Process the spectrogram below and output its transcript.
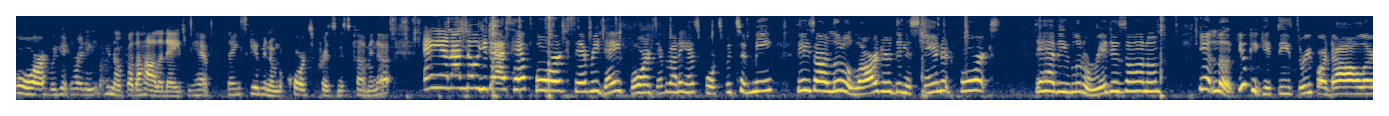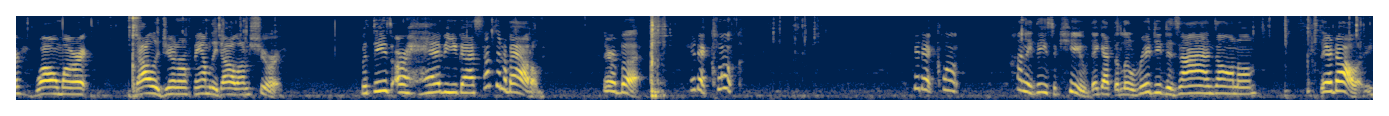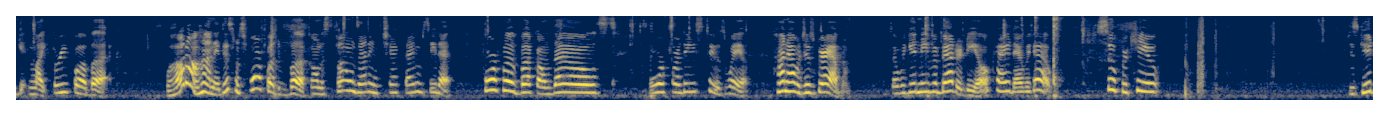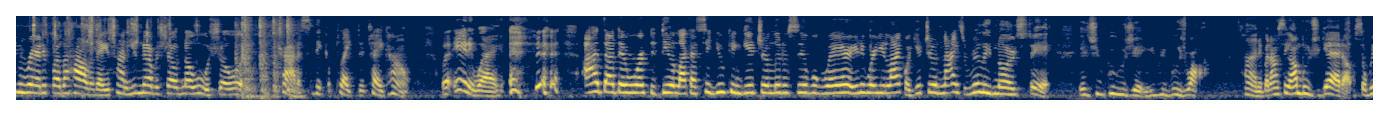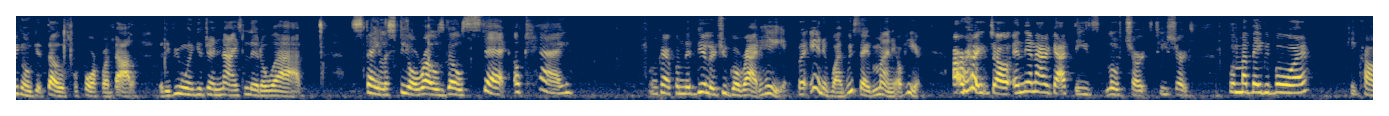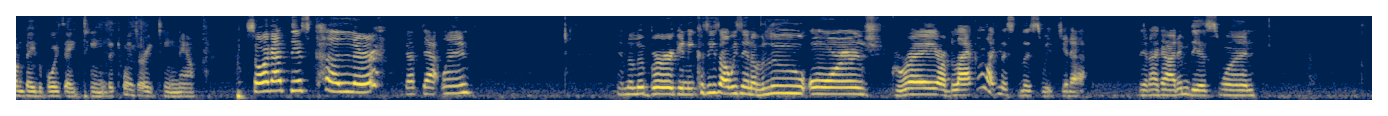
we're getting ready, you know, for the holidays. We have Thanksgiving and of course Christmas coming up. And I know you guys have forks, everyday forks. Everybody has forks. But to me, these are a little larger than the standard forks. They have these little ridges on them. Yeah, look, you could get these three for a dollar, Walmart, Dollar General, Family Dollar, I'm sure. But these are heavy, you guys. Something about them. They're a butt. Hear that clunk? Hear that clunk? Honey, these are cute. They got the little rigid designs on them. They're a dollar. You're getting like three for a buck. Well, hold on, honey. This one's four for the buck. On the spoons, I didn't check. I didn't see that. Four for a buck on those. Four for these two as well. Honey, I would just grab them. So we're getting even better deal. Okay, there we go. Super cute. Just getting ready for the holidays, honey. You never showed know who would show up try to sneak a plate to take home. But anyway, I thought they were worth the deal. Like I said, you can get your little silverware anywhere you like, or get you a nice, really nice set. If you bougie, you bourgeois, honey. But I'm see, I'm bougie ghetto, so we're gonna get those for four for a dollar. But if you want to get your nice little uh, stainless steel rose gold set, okay, okay, from the dealers, you go right ahead. But anyway, we save money over here. All right, y'all. And then I got these little shirts, t-shirts for my baby boy keep calling baby boys 18. The twins are 18 now. So I got this color. Got that one. And a little burgundy. Because he's always in a blue, orange, gray, or black. I'm like, let's, let's switch it up. Then I got him this one.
